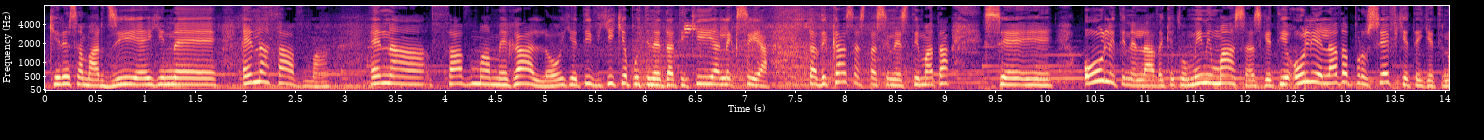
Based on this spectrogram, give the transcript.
Κύριε Σαμαρτζή, έγινε ένα θαύμα. Ένα θαύμα μεγάλο, γιατί βγήκε από την εντατική η Αλεξία. Τα δικά σας τα συναισθήματα σε όλη την Ελλάδα και το μήνυμά σας, γιατί όλη η Ελλάδα προσεύχεται για την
